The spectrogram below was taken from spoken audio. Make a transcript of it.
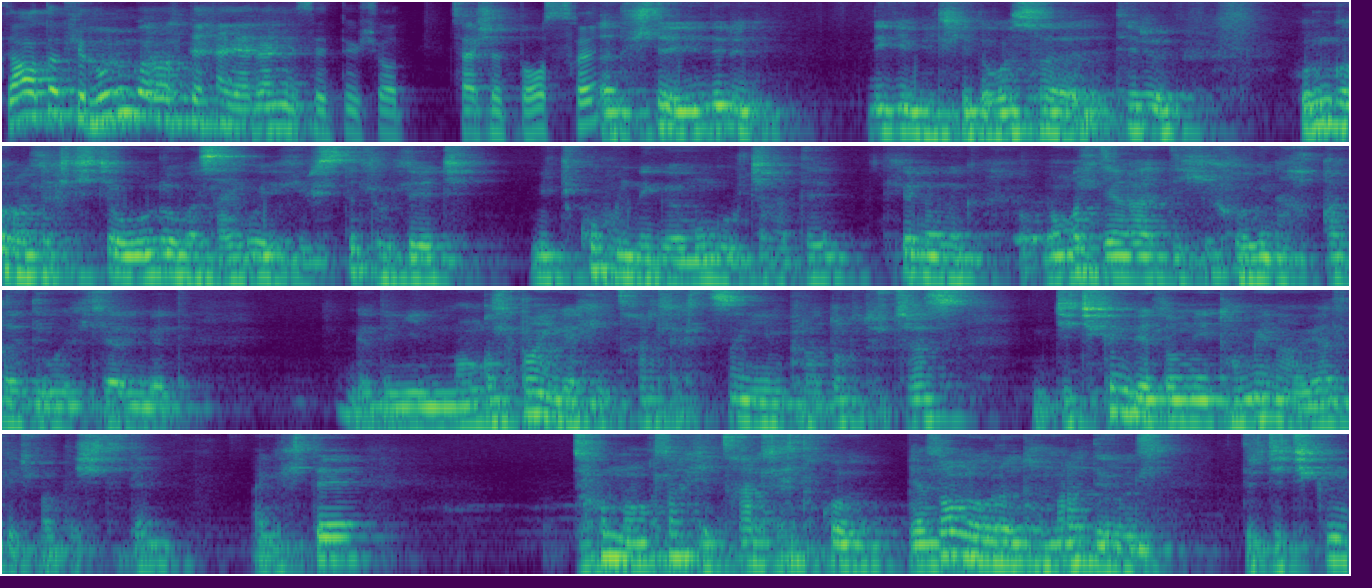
За одоо тэгэхээр хөрөнгө оруулалтынхаа ярианы сэдвийг шууд цаашаа дуусгая. Тэгэхээр энэ дэр нэг юм хэлэхэд угаасаа тэр хөрөнгө оруулагч чинь өөрөө бас айгүй их эрсдэл хүлээж мэдхгүй хүн нэг мөнгө өгч байгаа тийм. Тэгэхээр нэг Монголд ягаад их их хувийг авах гэдэг вэ гэхээр ингээд ингээд энэ Монголдоо ингээд хязгаарлагдсан ийм продукт учраас жижигхэн бялууны томыг авъя л гэж бодсон шүү дээ. А гэхдээ зөвхөн монголоор хязгаарлагдахгүй бялуун өөрөө томроод ирвэл тэр жижигхэн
